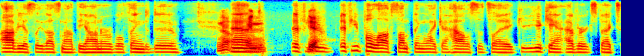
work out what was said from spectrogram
obviously that's not the honorable thing to do. No, and. and if you yeah. if you pull off something like a house it's like you can't ever expect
